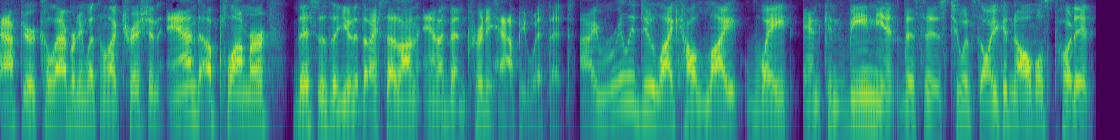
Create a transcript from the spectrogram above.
after collaborating with an electrician and a plumber, this is the unit that I set on and I've been pretty happy with it. I really do like how lightweight and convenient this is to install. You can almost put it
